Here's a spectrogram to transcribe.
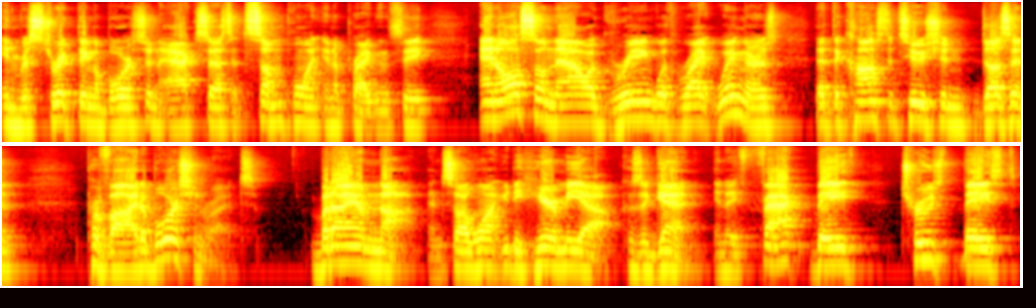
in restricting abortion access at some point in a pregnancy, and also now agreeing with right wingers that the Constitution doesn't provide abortion rights. But I am not. And so I want you to hear me out. Because again, in a fact based, truth based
